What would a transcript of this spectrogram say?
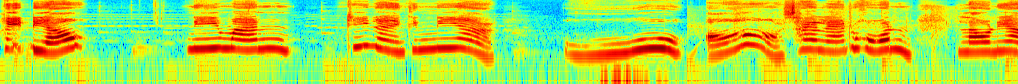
เฮ้ยเดี๋ยว นี่มันที่ไหนกันเนี่ยโอ้อ๋อ ใช่แล้วทุกคน เราเนี่ย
